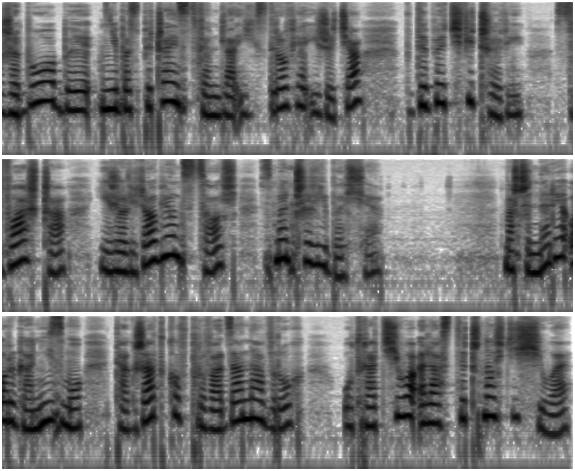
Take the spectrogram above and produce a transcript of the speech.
że byłoby niebezpieczeństwem dla ich zdrowia i życia, gdyby ćwiczyli, zwłaszcza jeżeli robiąc coś, zmęczyliby się. Maszyneria organizmu, tak rzadko wprowadzana w ruch, utraciła elastyczność i siłę,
